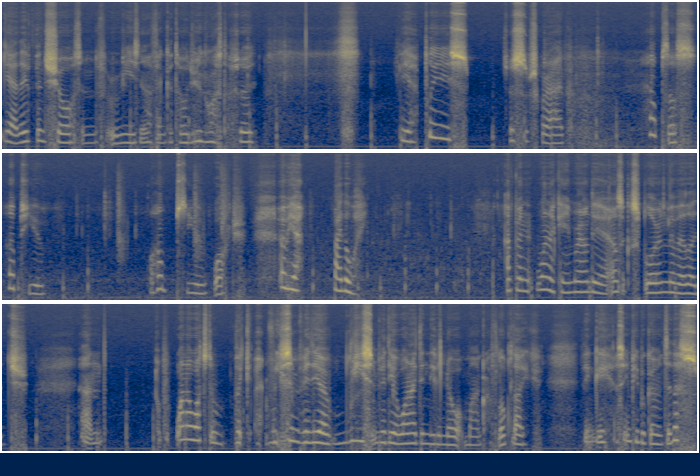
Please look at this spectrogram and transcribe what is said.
yeah, they've been shortened for a reason, I think I told you in the last episode. Yeah, please, just subscribe. Helps us, helps you. Helps you watch. Oh yeah, by the way. I've been, when I came around here, I was exploring the village. And when I watched a, like, recent video, recent video when I didn't even know what Minecraft looked like, thingy, I seen people going to this.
